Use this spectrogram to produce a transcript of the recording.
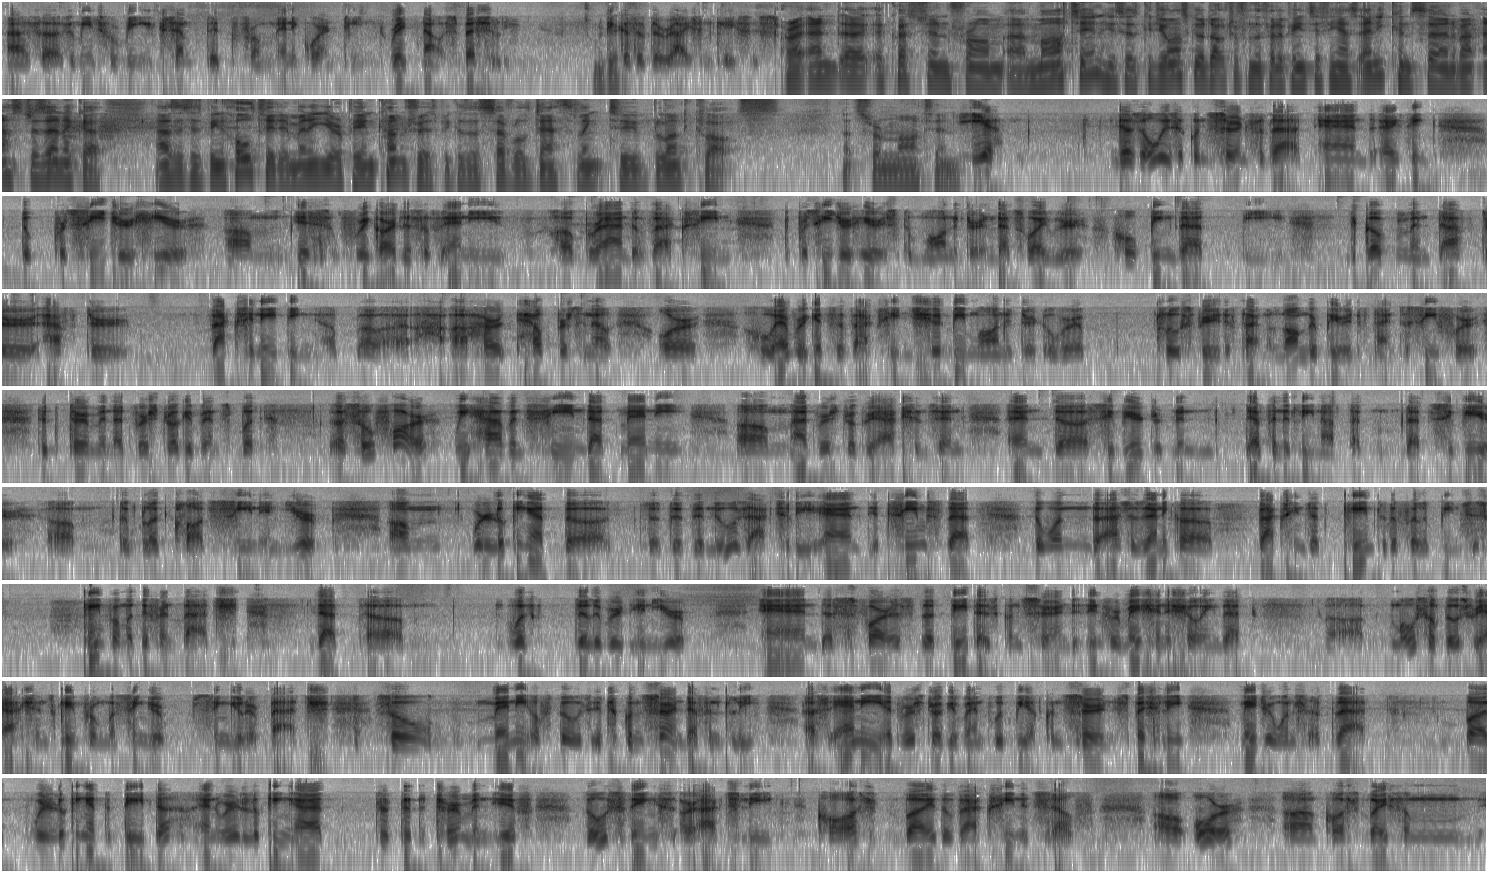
as a, as a means for being exempted from any quarantine right now, especially because of the rise in cases. All right, and uh, a question from uh, Martin, who says, "Could you ask your doctor from the Philippines if he has any concern about AstraZeneca, as it has been halted in many European countries because of several deaths linked to blood clots?" That's from Martin. Yeah, there's always a concern for that, and I think the procedure here um, is, regardless of any uh, brand of vaccine, procedure here is to monitor, and that's why we're hoping that the the government, after after vaccinating a, health personnel or whoever gets the vaccine, should be monitored over a close period of time, a longer period of time, to see for to determine adverse drug events. But uh, so far, we haven't seen that many um, adverse drug reactions, and and uh, severe, and definitely not that that severe. Um, the blood clots seen in Europe. Um, we're looking at the, the, the, the news actually, and it seems that the one, the AstraZeneca vaccines that came to the Philippines came from a different batch that um, was delivered in Europe. And as far as the data is concerned, information is showing that uh, most of those reactions came from a singular singular batch. So many of those, it's a concern definitely, as any adverse drug event would be a concern, especially major ones at that. But we're looking at the data and we're looking at to, to determine if those things are actually caused by the vaccine itself uh, or uh, caused by some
